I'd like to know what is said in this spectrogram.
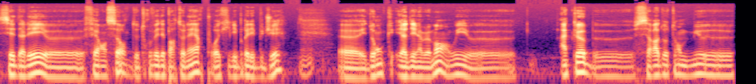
c'est d'aller faire en sorte de trouver des partenaires pour équilibrer les budgets. Mmh. Euh, et donc, et indéniablement, oui, euh, un club euh, sera d'autant mieux,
